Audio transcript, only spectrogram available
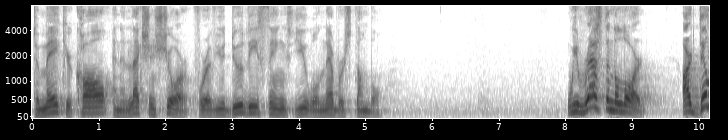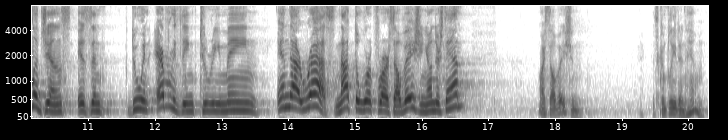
to make your call and election sure, for if you do these things, you will never stumble. We rest in the Lord. Our diligence is in doing everything to remain in that rest, not to work for our salvation. You understand? My salvation is complete in Him.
